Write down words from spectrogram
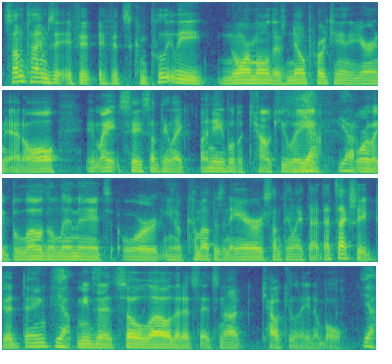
sometimes if, it, if it's completely normal, there's no protein in the urine at all, it might say something like unable to calculate yeah, yeah. or like below the limit or you know come up as an error or something like that. That's actually a good thing. Yeah. It means that it's so low that it's it's not calculatable. Yeah.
